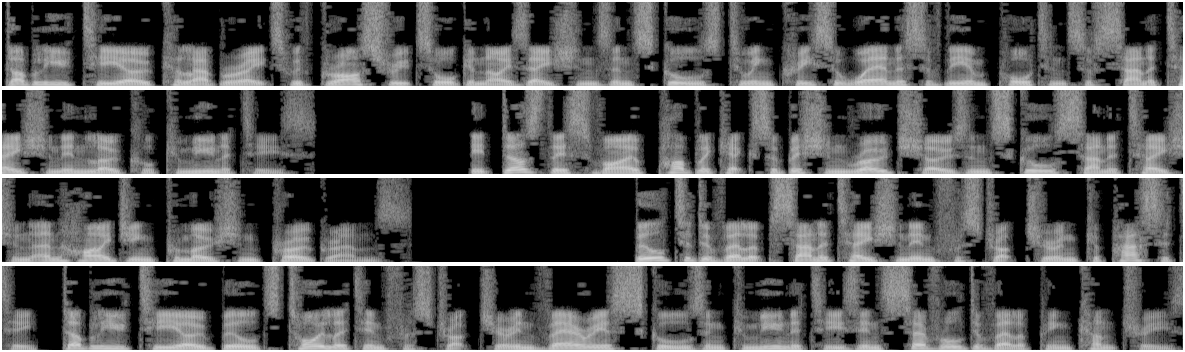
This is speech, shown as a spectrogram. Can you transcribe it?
WTO collaborates with grassroots organizations and schools to increase awareness of the importance of sanitation in local communities. It does this via public exhibition roadshows and school sanitation and hygiene promotion programs. Built to develop sanitation infrastructure and capacity, WTO builds toilet infrastructure in various schools and communities in several developing countries.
